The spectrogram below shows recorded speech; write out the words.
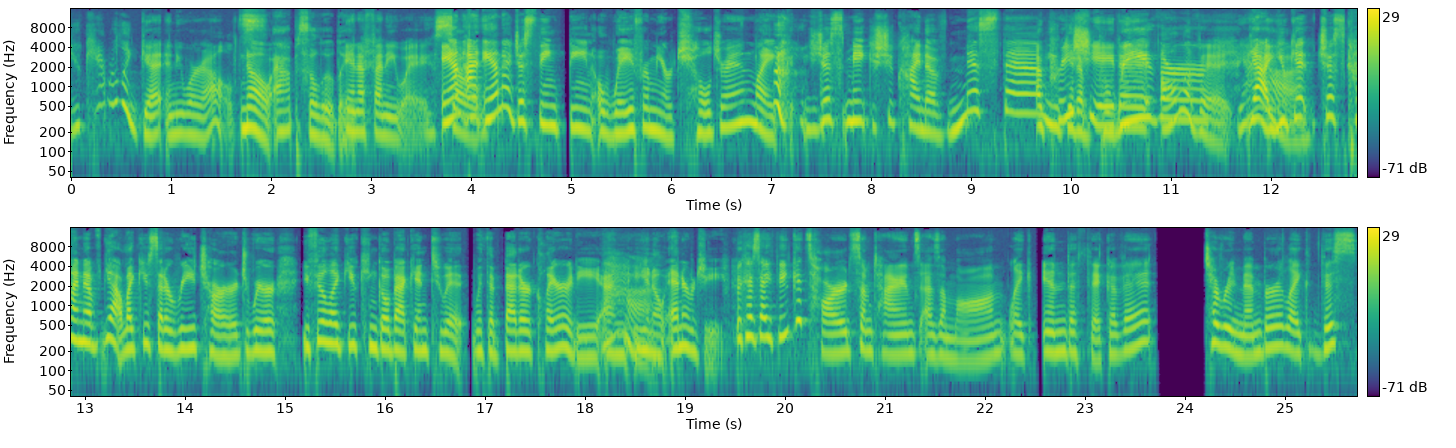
you can't really get anywhere else. no, absolutely. in a funny way. And, I, and I just think being away from your children, like, you just makes you kind of miss them. you get a appreciate it, all of it. Yeah. Yeah. you get just kind of, yeah, like you said, a recharge where you feel like you can go back into it with a better clarity and, Yeah. you know, energy. because I think it's hard sometimes as a mom, like in the thick of it, to remember like this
